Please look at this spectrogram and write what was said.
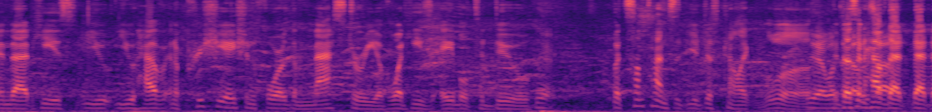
in that he's you you have an appreciation for the mastery of what he's able to do. Yeah. But sometimes you're just kind of like, Ugh. Yeah, it doesn't have that that?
